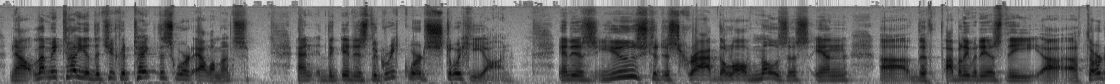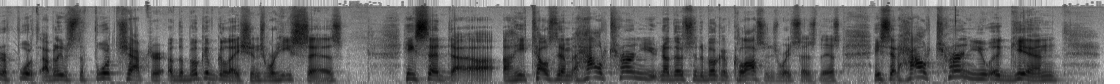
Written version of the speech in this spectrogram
Now, let me tell you that you could take this word elements, and it is the Greek word stoicheion and is used to describe the law of Moses in uh, the, I believe it is the uh, third or fourth, I believe it's the fourth chapter of the book of Galatians, where he says, he said, uh, uh, he tells them, How turn you, now, this is the book of Colossians where he says this. He said, How turn you again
